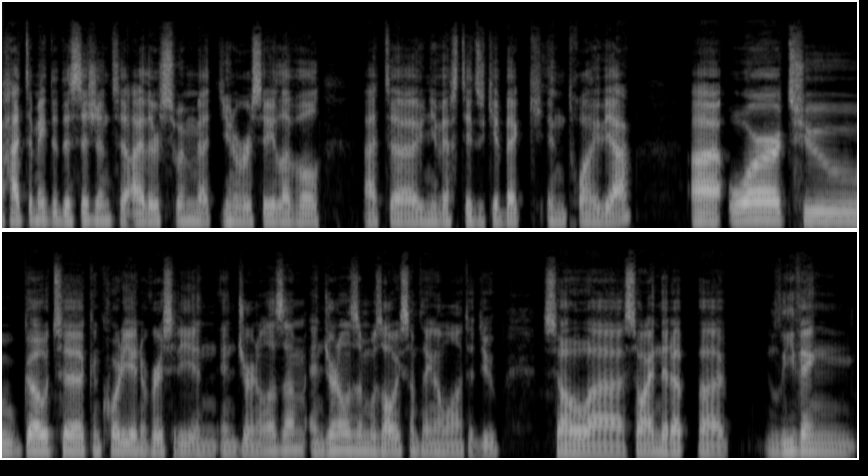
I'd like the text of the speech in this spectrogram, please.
had to make the decision to either swim at university level at uh, Université du Québec in Trois-Rivières, uh, or to go to Concordia University in, in journalism. And journalism was always something I wanted to do. So uh, so I ended up uh, leaving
